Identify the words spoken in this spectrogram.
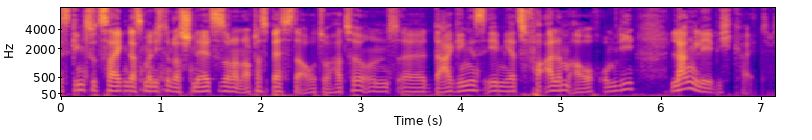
Es ging zu zeigen, dass man nicht nur das schnellste, sondern auch das beste Auto hatte. Und äh, da ging es eben jetzt vor allem auch um die Langlebigkeit.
